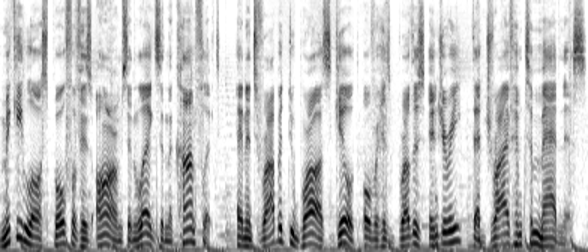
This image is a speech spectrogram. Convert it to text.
Mickey lost both of his arms and legs in the conflict, and it's Robert Dubois' guilt over his brother's injury that drive him to madness.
